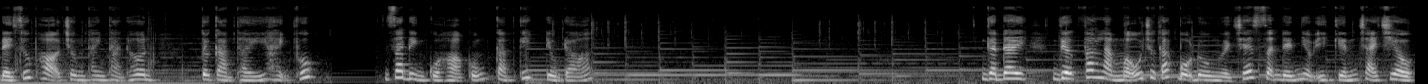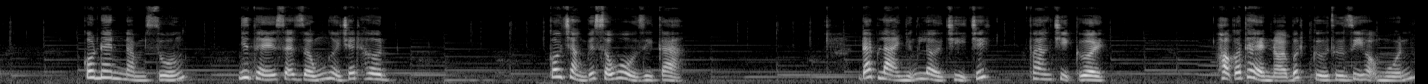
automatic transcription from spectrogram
để giúp họ trông thanh thản hơn, tôi cảm thấy hạnh phúc. Gia đình của họ cũng cảm kích điều đó. Gần đây, việc Phang làm mẫu cho các bộ đồ người chết dẫn đến nhiều ý kiến trái chiều. Cô nên nằm xuống, như thế sẽ giống người chết hơn. Cô chẳng biết xấu hổ gì cả. Đáp lại những lời chỉ trích, Phang chỉ cười. Họ có thể nói bất cứ thứ gì họ muốn.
